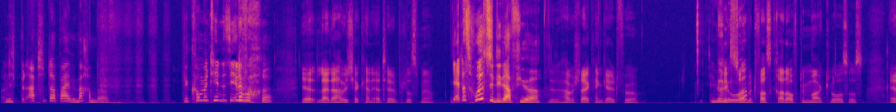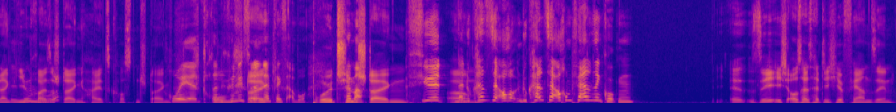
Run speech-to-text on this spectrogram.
Und ich bin absolut dabei. Wir machen das. Wir kommentieren das jede Woche. Ja, leider habe ich ja kein RTL Plus mehr. Ja, das holst du dir dafür. Da habe ich leider kein Geld für. Du kriegst doch Lulu, mit, was gerade auf dem Markt los ist. Energiepreise Lulu? steigen, Heizkosten steigen, Ruhe jetzt. Dann Strom kündigst du dein steigt. Netflix-Abo. Brötchen mal. steigen. Für, na, du Ähm. kannst ja auch, du kannst ja auch im Fernsehen gucken. Äh, Sehe ich aus, als hätte ich hier Fernsehen.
